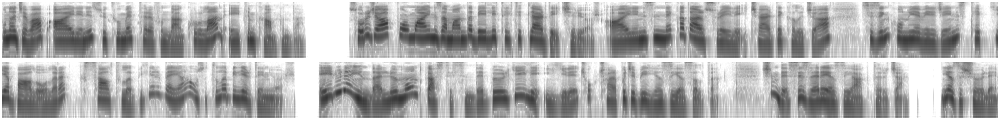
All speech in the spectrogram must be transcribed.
Buna cevap aileniz hükümet tarafından kurulan eğitim kampında. Soru cevap formu aynı zamanda belli tehditler de içeriyor. Ailenizin ne kadar süreyle içeride kalacağı sizin konuya vereceğiniz tepkiye bağlı olarak kısaltılabilir veya uzatılabilir deniyor. Eylül ayında Le Monde gazetesinde bölgeyle ilgili çok çarpıcı bir yazı yazıldı. Şimdi sizlere yazıyı aktaracağım. Yazı şöyle.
